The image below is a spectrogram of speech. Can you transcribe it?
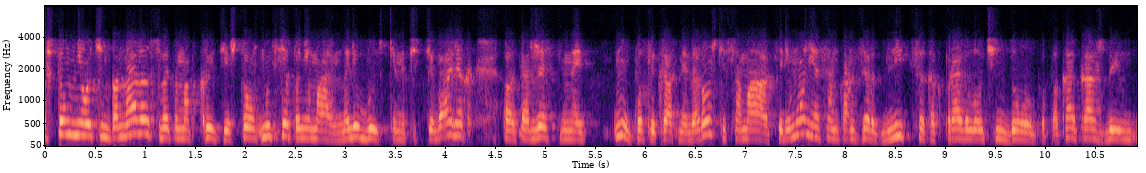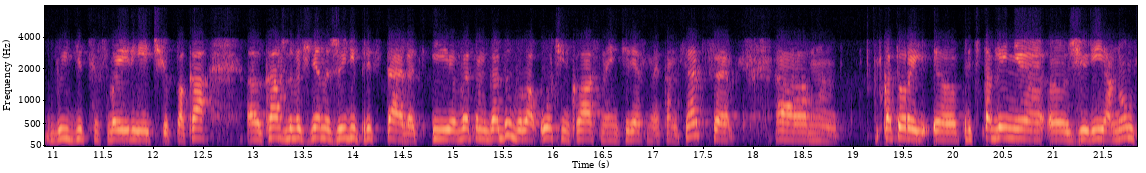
Что мне очень понравилось в этом открытии, что мы все понимаем, на любых кинофестивалях э, торжественной ну, после красной дорожки сама церемония, сам концерт длится, как правило, очень долго, пока каждый выйдет со своей речью, пока э, каждого члена жюри представят. И в этом году была очень классная, интересная концепция. Э, в которой э, представление э, жюри, анонс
